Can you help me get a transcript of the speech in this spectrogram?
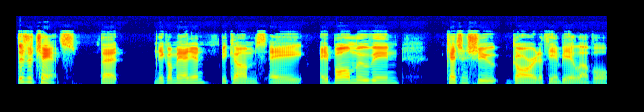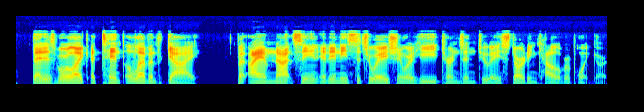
there's a chance that Nico Mannion becomes a a ball moving catch and shoot guard at the NBA level that is more like a 10th, 11th guy. But I am not seeing at any situation where he turns into a starting caliber point guard.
